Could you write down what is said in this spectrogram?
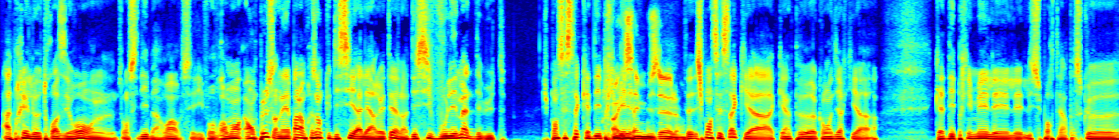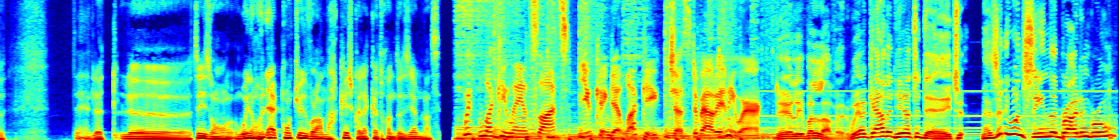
après le 3-0, on, on s'est dit, bah waouh, c'est- il faut vraiment. En plus, on n'avait pas l'impression que DC allait arrêter, là. DC voulait mettre des buts. Je pense que c'est ça qui a Ah, déprimé. il s'amusait, Je pense que c'est ça qui a, qui a un peu, comment dire, qui a, qui a déprimé les, les, les supporters parce que le, le, tu sais, ils ont, Wayne Rooney a continué de vouloir marquer jusqu'à la 82e là. With Lucky Land slots, you can get lucky just about anywhere. Dearly beloved, we are gathered here today to. Has anyone seen the bride and groom?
